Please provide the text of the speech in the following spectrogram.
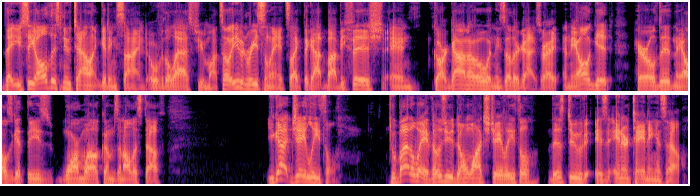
That you see all this new talent getting signed over the last few months. So even recently, it's like they got Bobby Fish and Gargano and these other guys, right? And they all get heralded and they all get these warm welcomes and all this stuff. You got Jay Lethal, who, by the way, those of you who don't watch Jay Lethal, this dude is entertaining as hell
